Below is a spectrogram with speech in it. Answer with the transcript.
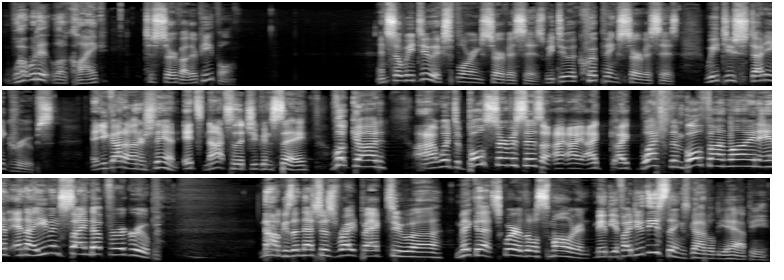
what would it look like to serve other people? And so we do exploring services, we do equipping services, we do study groups. And you got to understand, it's not so that you can say, Look, God, I went to both services, I, I, I, watched them both online, and, and I even signed up for a group. No, because then that's just right back to uh, make that square a little smaller. And maybe if I do these things, God will be happy.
